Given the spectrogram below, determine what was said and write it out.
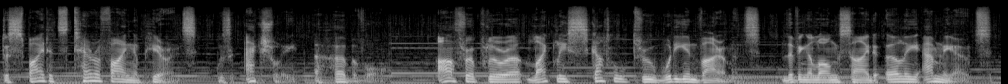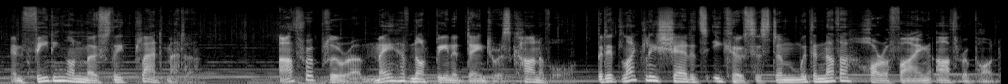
despite its terrifying appearance, was actually a herbivore. Arthropleura likely scuttled through woody environments, living alongside early amniotes and feeding on mostly plant matter. Arthropleura may have not been a dangerous carnivore, but it likely shared its ecosystem with another horrifying arthropod.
